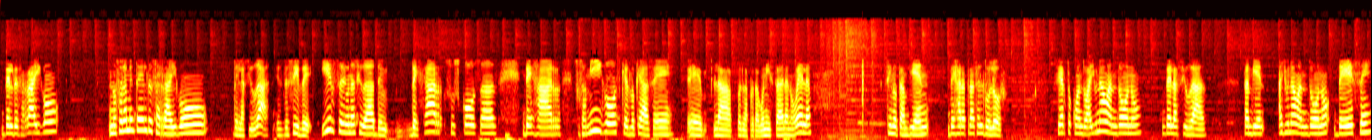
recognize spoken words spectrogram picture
del desarraigo, no solamente del desarraigo de la ciudad, es decir, de irse de una ciudad, de dejar sus cosas, dejar sus amigos, que es lo que hace eh, la, pues, la protagonista de la novela, sino también dejar atrás el dolor, ¿cierto? Cuando hay un abandono de la ciudad, también hay un abandono de ese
